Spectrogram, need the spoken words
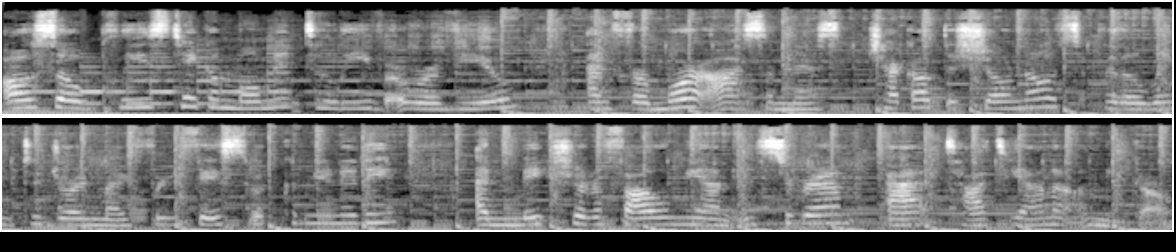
Also, please take a moment to leave a review. And for more awesomeness, check out the show notes for the link to join my free Facebook community. And make sure to follow me on Instagram at Tatiana Amico.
